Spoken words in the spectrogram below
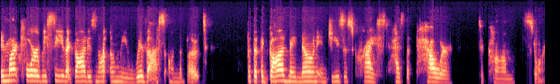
In Mark 4, we see that God is not only with us on the boat, but that the God made known in Jesus Christ has the power to calm storms.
